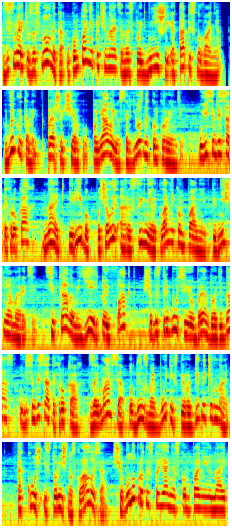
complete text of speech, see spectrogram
Зі смертю засновника у компанії починається найскладніший етап існування, викликаний в першу чергу появою серйозних конкурентів. У 80-х роках Nike і Reebok почали агресивні рекламні кампанії в Північній Америці. Цікавим є й той факт, що дистрибуцією бренду Adidas у 80-х роках займався один з майбутніх співробітників Nike. Також історично склалося, що було протистояння з компанією Nike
